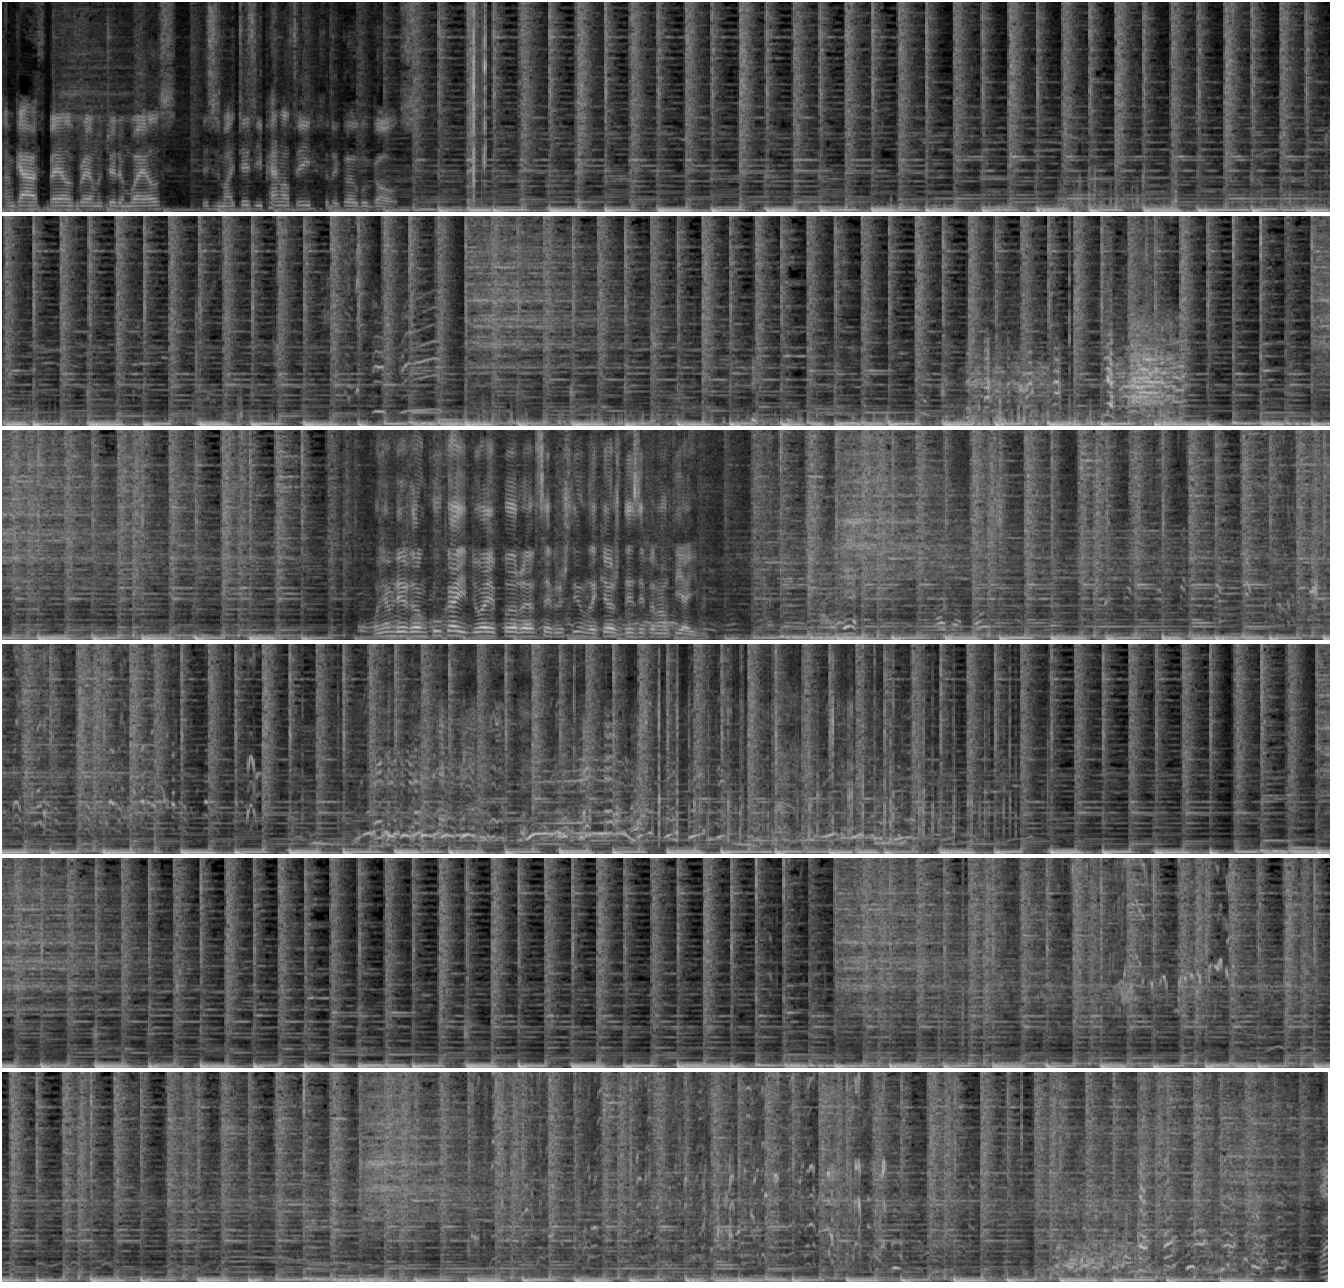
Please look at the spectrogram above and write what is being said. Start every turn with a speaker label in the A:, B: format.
A: I'm Gareth Bale of Real Madrid and Wales. This is my dizzy penalty for the global goals.
B: Unë jam Lirdon Kukaj, luaj për FC Prishtinë dhe kjo është dizi penaltia ime.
